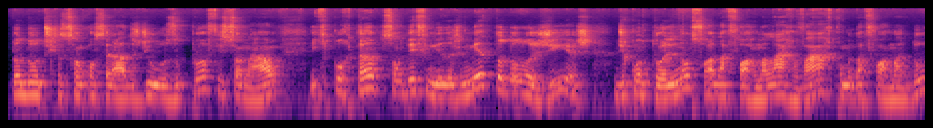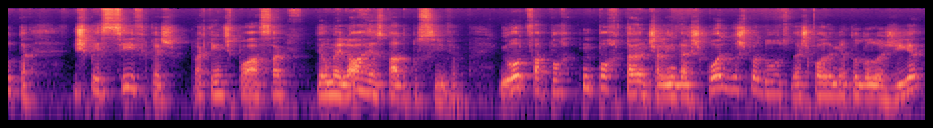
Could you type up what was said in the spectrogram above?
Produtos que são considerados de uso profissional e que, portanto, são definidas metodologias de controle não só da forma larvar, como da forma adulta, específicas para que a gente possa ter o melhor resultado possível. E outro fator importante, além da escolha dos produtos, da escolha da metodologia,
